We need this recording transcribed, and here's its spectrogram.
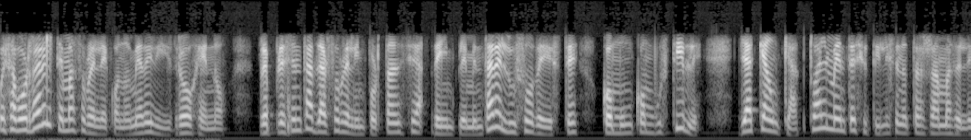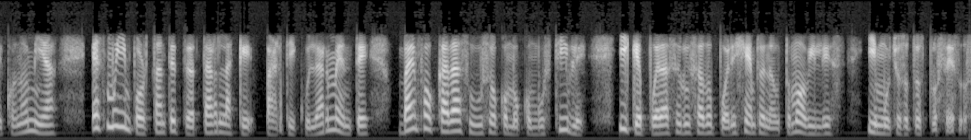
Pues abordar el tema sobre la economía del hidrógeno representa hablar sobre la importancia de implementar el uso de este como un combustible, ya que aunque actualmente se utiliza en otras ramas de la economía, es muy importante tratar la que particularmente va enfocada a su uso como combustible y que pueda ser usado, por ejemplo, en automóviles y muchos otros procesos.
